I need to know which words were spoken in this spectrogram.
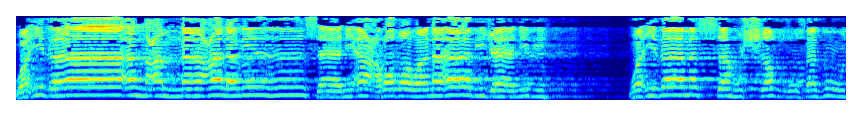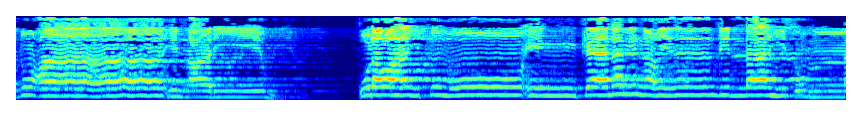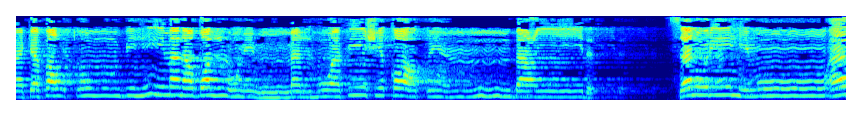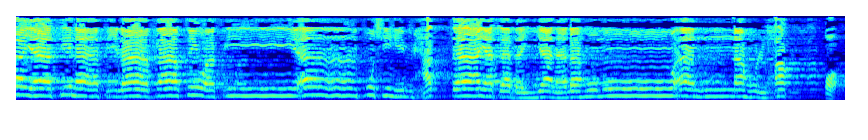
وإذا أنعمنا على الإنسان أعرض ونأى بجانبه وإذا مسه الشر فذو دعاء عريض قل رهيتم إن كان من عند الله ثم كفرتم به من ضل ممن هو في شقاق بعيد. سنريهم آياتنا في الآفاق وفي أنفسهم حتى يتبين لهم أنه الحق.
